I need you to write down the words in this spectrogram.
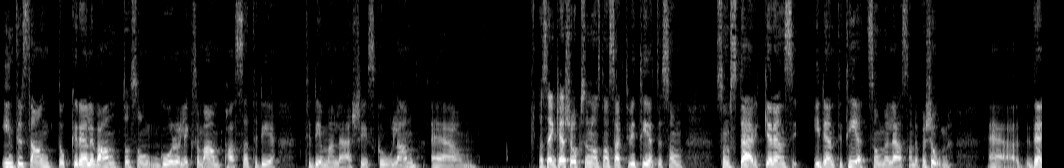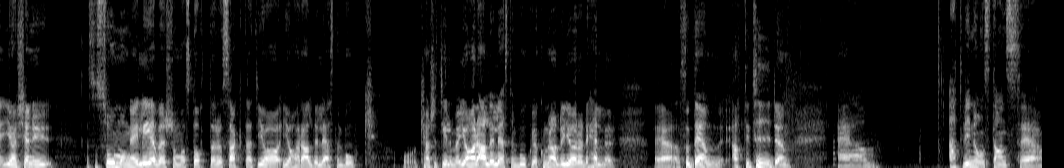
intressant och relevant och som går att liksom anpassa till det, till det man lär sig i skolan. Eh, och sen kanske också någonstans aktiviteter som, som stärker ens identitet som en läsande person. Eh, det, jag känner ju alltså så många elever som har stått där och sagt att jag, jag har aldrig läst en bok. Och kanske till och med, jag har aldrig läst en bok och jag kommer aldrig göra det heller. Eh, så den attityden. Eh, att vi någonstans eh,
